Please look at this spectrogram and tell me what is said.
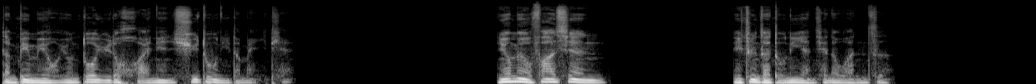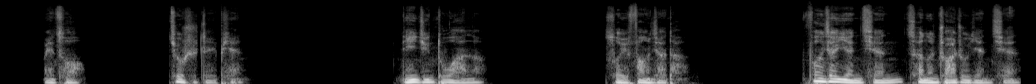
但并没有用多余的怀念虚度你的每一天。你有没有发现，你正在读你眼前的文字？没错，就是这篇。你已经读完了，所以放下它。放下眼前，才能抓住眼前。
